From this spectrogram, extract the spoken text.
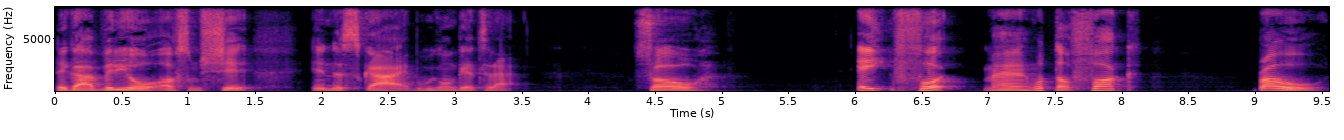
They got video of some shit in the sky, but we're going to get to that. So eight foot, man. What the fuck? Bro,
